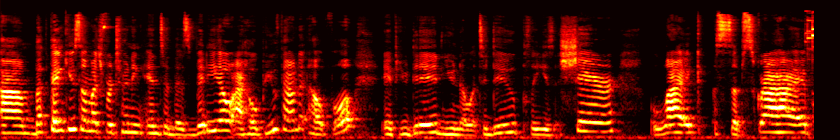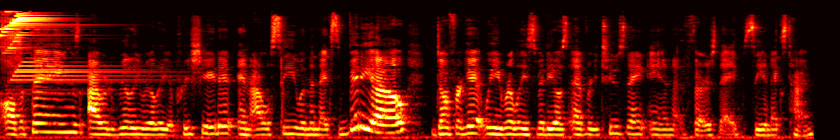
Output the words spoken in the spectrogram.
Um, but thank you so much for tuning into this video. I hope you found it helpful. If you did, you know what to do. Please share, like, subscribe, all the things. I would really, really appreciate it. And I will see you in the next video. Don't forget, we release videos every Tuesday and Thursday. See you next time.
